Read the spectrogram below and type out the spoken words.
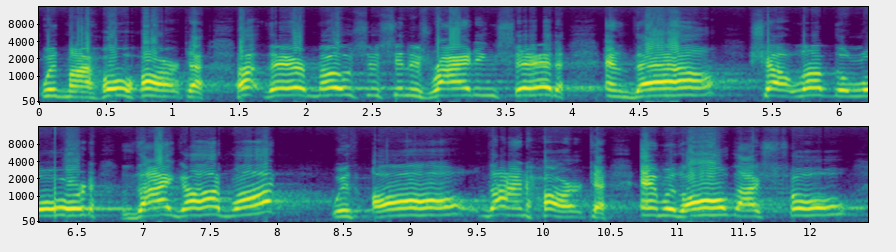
with my whole heart. Uh, uh there, Moses in his writing said, And thou shalt love the Lord thy God, what? With all thine heart and with all thy soul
